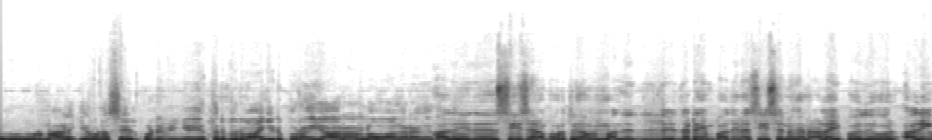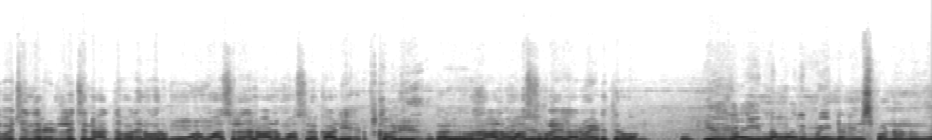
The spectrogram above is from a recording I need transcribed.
ஒரு ஒரு நாளைக்கு எவ்வளோ சேல் பண்ணுவீங்க? எத்தனை பேர் வாங்கிட்டு போகிறாங்க யார் யாரெல்லாம் வாங்குறாங்க அது? இது சீசனை பொறுத்துங்க. இந்த- டைம் பார்த்தீங்கன்னா சீசனுங்கனால இப்போ இது ஒரு அதிகபட்சம் இந்த ரெண்டு லட்சம் நாற்று பார்த்தீங்கன்னா ஒரு மூணு இருந்து நாலு மாசத்துல காலியாயிரும். காலியாக இருக்கும் காலி- ஒரு நாலு மாசத்துக்குள்ள எல்லாருமே எடுத்துருவாங்க. இதுக்கெல்லாம் என்ன மாதிரி மெயின்டெனன்ஸ் பண்ணணுங்க?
